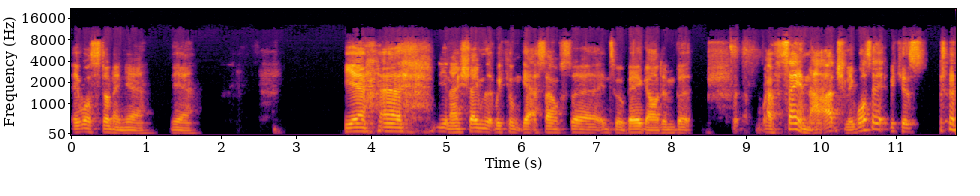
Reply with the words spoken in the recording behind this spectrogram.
It was stunning, yeah, yeah, yeah. Uh, you know, shame that we couldn't get ourselves uh, into a beer garden. But well, saying that, actually, was it because you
